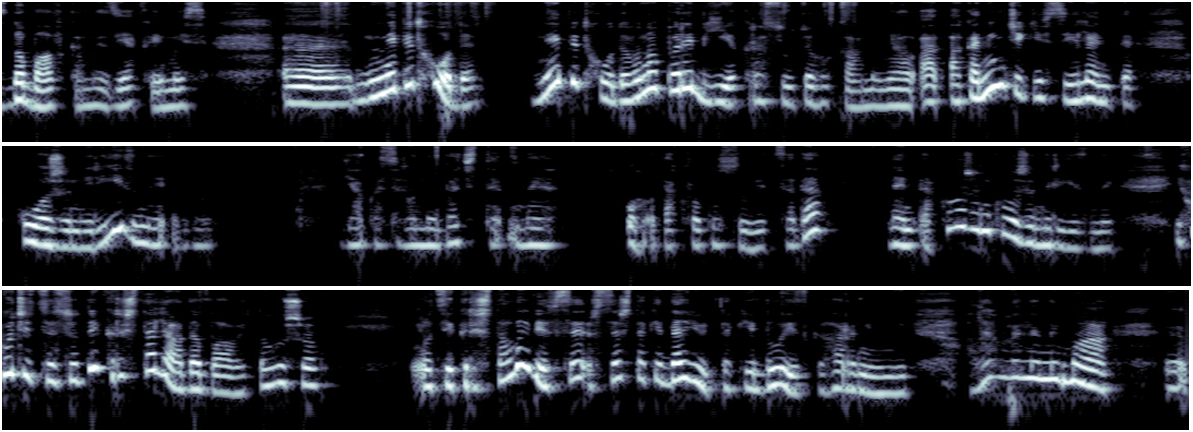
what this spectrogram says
з добавками з якимись. Е, не підходить. Не підходить, воно переб'є красу цього каменя. А, а камінчики всі, гляньте, кожен різний. Воно, якось воно, бачите, не О, отак фокусується. Да? Гляньте, кожен кожен різний. І хочеться сюди кришталя додати, тому що оці кришталеві все, все ж таки дають такий блиск гарнюній. Але в мене нема е,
